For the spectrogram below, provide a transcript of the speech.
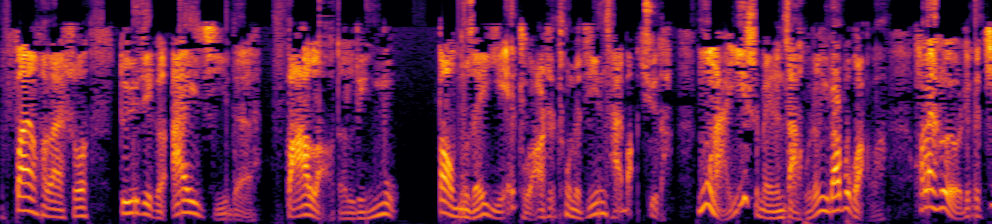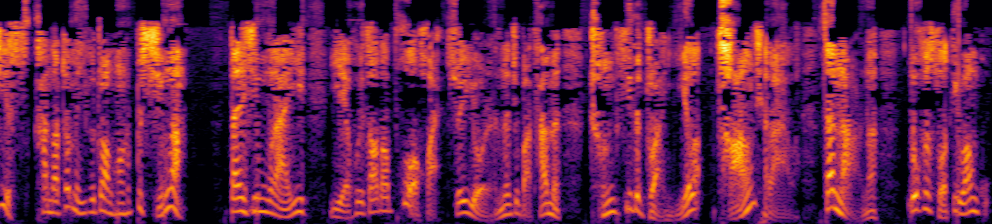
翻回来说，对于这个埃及的法老的陵墓，盗墓贼也主要是冲着金银财宝去的。木乃伊是没人在乎，扔一边不管了。后来说有这个祭司看到这么一个状况，说不行啊，担心木乃伊也会遭到破坏，所以有人呢就把他们成批的转移了，藏起来了。在哪儿呢？卢克索帝王谷，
